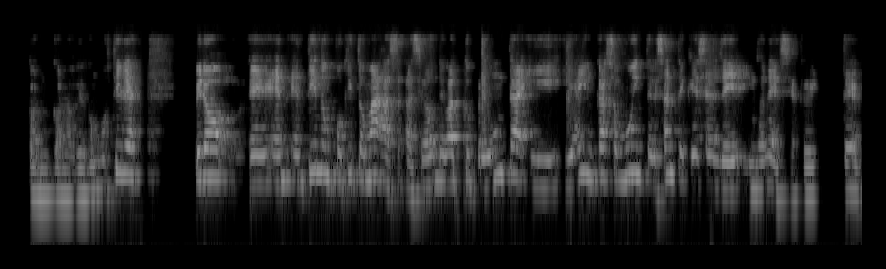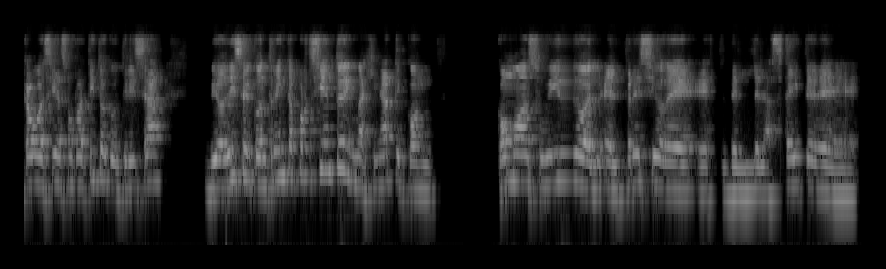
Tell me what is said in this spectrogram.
con, con los biocombustibles. Pero eh, entiendo un poquito más hacia dónde va tu pregunta y, hay un caso muy interesante que es el de Indonesia, que te acabo de decir hace un ratito que utiliza biodiesel con 30%, imagínate con cómo han subido el, precio este, del, aceite de,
